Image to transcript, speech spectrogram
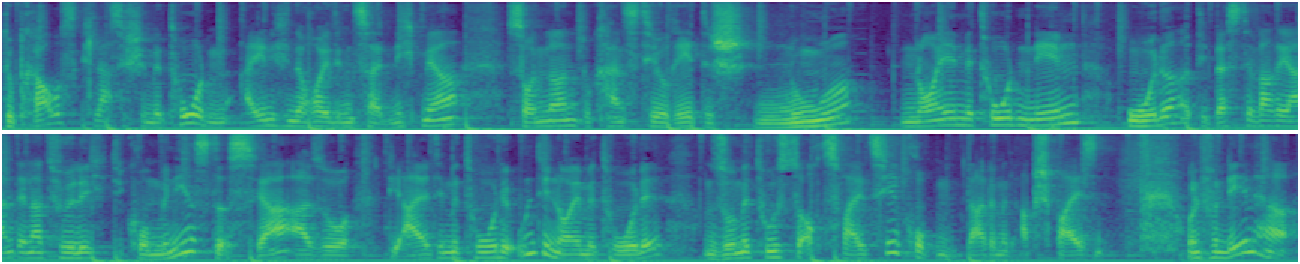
du brauchst klassische Methoden eigentlich in der heutigen Zeit nicht mehr, sondern du kannst theoretisch nur neue Methoden nehmen oder die beste Variante natürlich, die kombinierst es. Ja? Also die alte Methode und die neue Methode und somit tust du auch zwei Zielgruppen da damit abspeisen. Und von dem her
